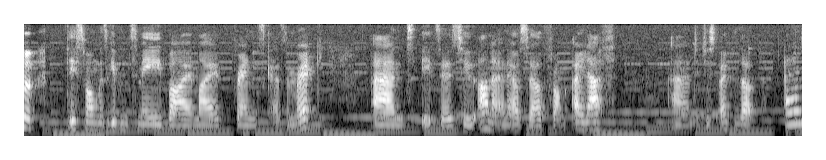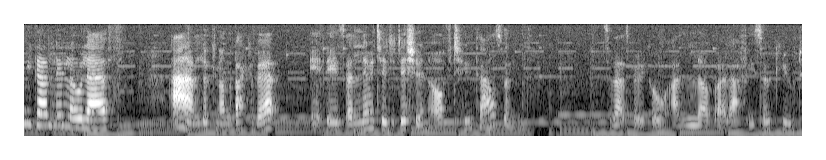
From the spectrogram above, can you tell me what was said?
this one was given to me by my friends Kaz and Rick and it says to Anna and Elsa from Olaf. And it just opens up and you got a little Olaf. And looking on the back of it it is a limited edition of 2000 so that's pretty cool. I love Olaf. He's so cute.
